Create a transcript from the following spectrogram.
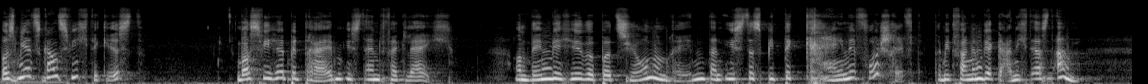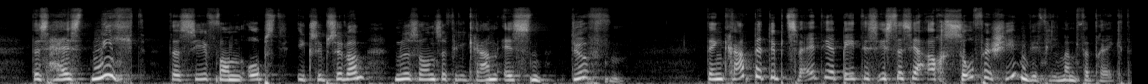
Was mir jetzt ganz wichtig ist, was wir hier betreiben, ist ein Vergleich. Und wenn wir hier über Portionen reden, dann ist das bitte keine Vorschrift. Damit fangen wir gar nicht erst an. Das heißt nicht, dass Sie von Obst XY nur so und so viel Gramm essen dürfen. Denn gerade bei Typ-2-Diabetes ist das ja auch so verschieden, wie viel man verträgt.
